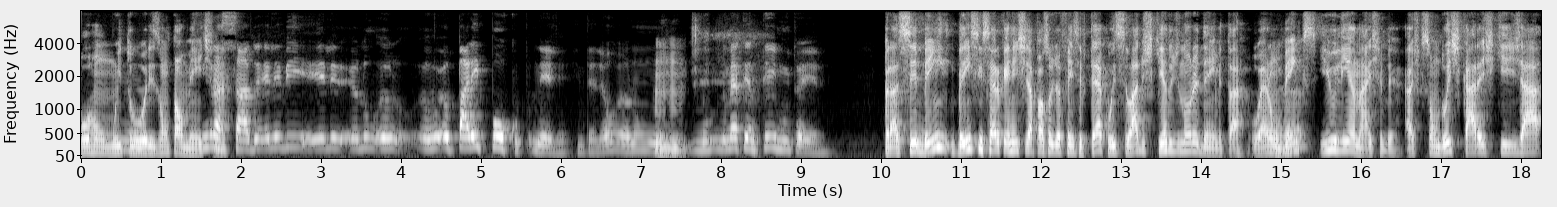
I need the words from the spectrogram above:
corram muito hum. horizontalmente. Né? Engraçado, né? ele me. Ele, eu, não, eu, eu, eu, parei pouco nele, entendeu? Eu não, uhum. não, não, me atentei muito a ele. Pra ser bem, bem sincero, que a gente já passou de offensive tackle, esse lado esquerdo de Notre Dame, tá? O Aaron uhum. Banks e o Liam Eichenberg. Acho que são dois caras que já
